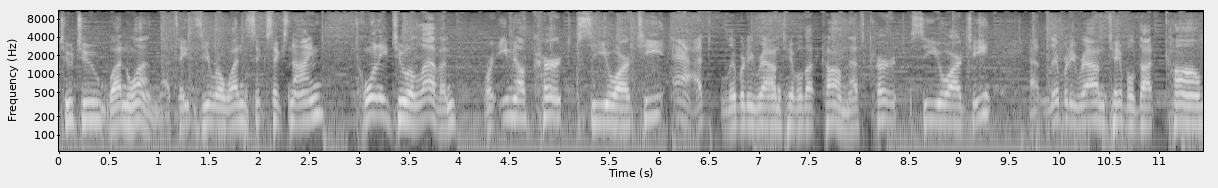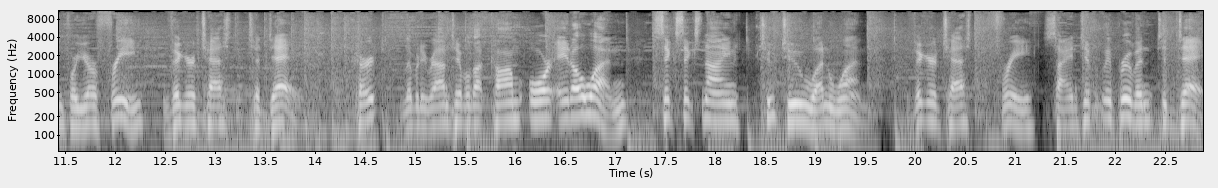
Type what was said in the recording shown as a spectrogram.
2211. That's 801 669 2211. Or email Kurt, C U R T, at libertyroundtable.com. That's Kurt, C U R T, at libertyroundtable.com for your free vigor test today. Kurt, libertyroundtable.com, or 801 669 2211. Vigor test free, scientifically proven today.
